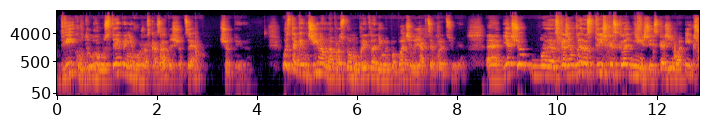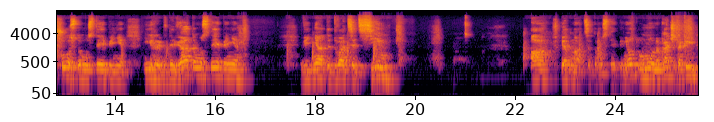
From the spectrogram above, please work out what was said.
двійку в другому степені, можна сказати, що це 4. Ось таким чином, на простому прикладі, ми побачили, як це працює. Е, якщо, е, скажімо, вираз трішки складніший, скажімо, х в шостому степені, y в дев'ятому степені, відняти 27, а в 15 степені. От, умовно кажучи, такий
